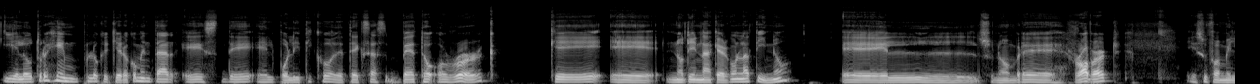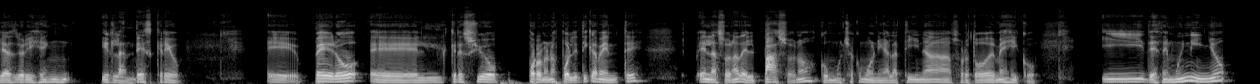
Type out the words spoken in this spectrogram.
Y el otro ejemplo que quiero comentar es del político de Texas, Beto O'Rourke, que eh, no tiene nada que ver con latino, su nombre es Robert y su familia es de origen irlandés, creo. Eh, pero eh, él creció, por lo menos políticamente, en la zona del Paso, ¿no? Con mucha comunidad latina, sobre todo de México. Y desde muy niño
